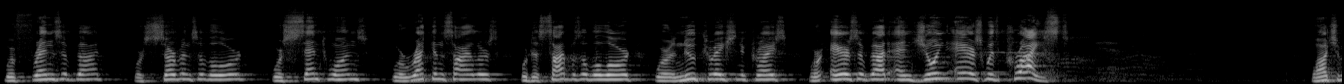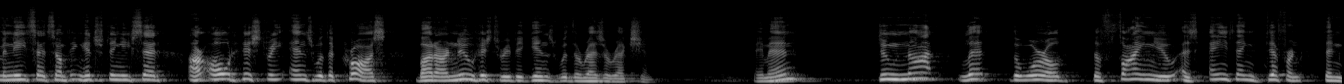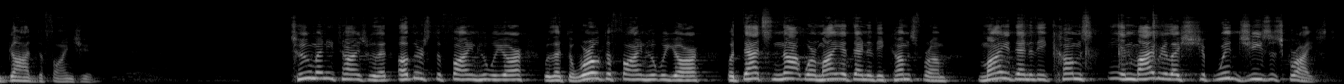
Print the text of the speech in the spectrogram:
we're friends of God, we're servants of the Lord, we're sent ones. We're reconcilers. We're disciples of the Lord. We're a new creation in Christ. We're heirs of God and joint heirs with Christ. Watchman Nee said something interesting. He said, Our old history ends with the cross, but our new history begins with the resurrection. Amen? Do not let the world define you as anything different than God defines you. Too many times we let others define who we are, we let the world define who we are, but that's not where my identity comes from. My identity comes in my relationship with Jesus Christ.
